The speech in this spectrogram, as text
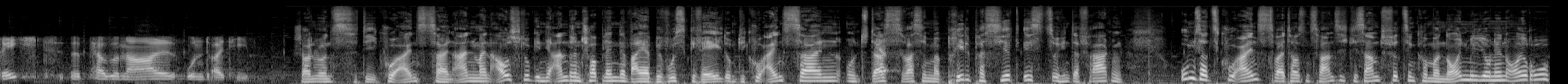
Recht, äh, Personal und IT. Schauen wir uns die Q1-Zahlen an. Mein Ausflug in die anderen Jobländer war ja bewusst gewählt, um die Q1-Zahlen und das, ja. was im April passiert ist, zu hinterfragen. Umsatz Q1 2020 gesamt 14,9 Millionen Euro.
